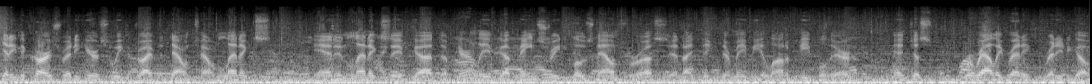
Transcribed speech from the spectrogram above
getting the cars ready here so we can drive to downtown Lenox. And in Lenox, they've got apparently they've got Main Street closed down for us, and I think there may be a lot of people there. And just we're rally ready, ready to go.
